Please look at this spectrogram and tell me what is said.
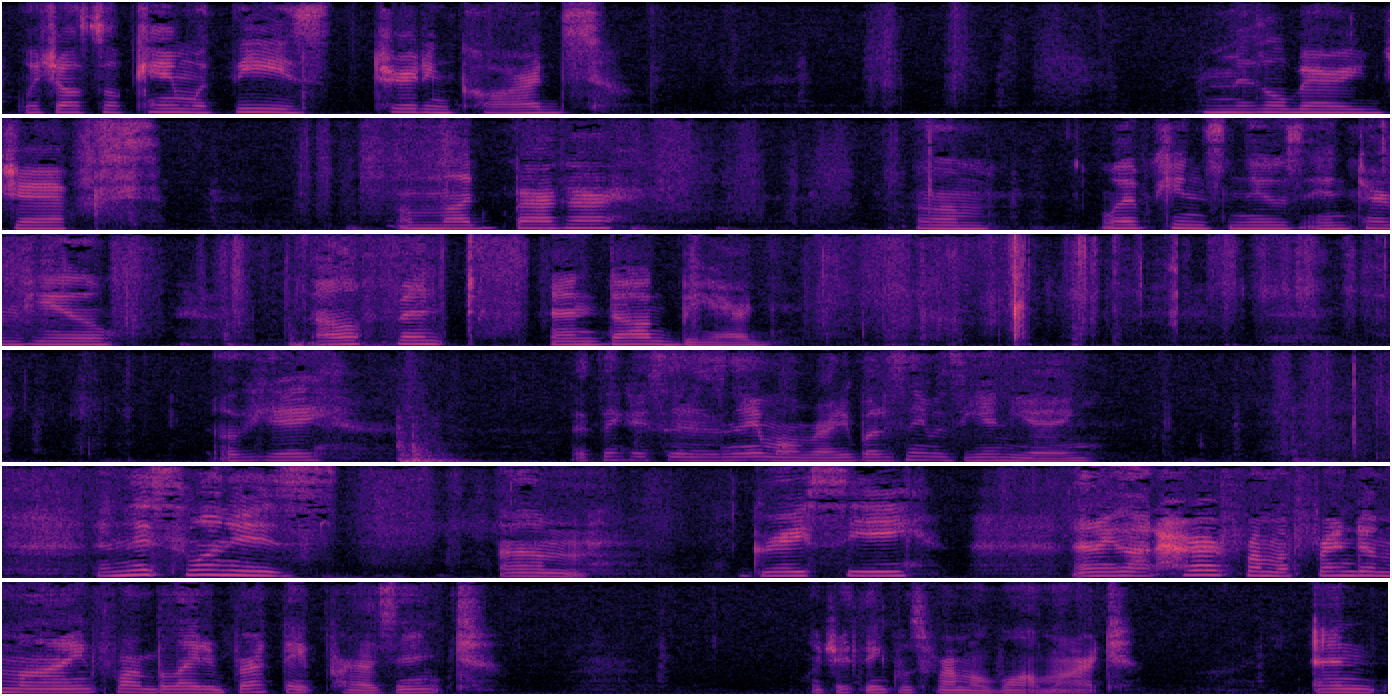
Which also came with these trading cards. Mizzleberry Jacks, a Mud Burger um, Webkinz News interview, Elephant, and Dogbeard. Okay, I think I said his name already, but his name is Yin Yang. And this one is, um, Gracie, and I got her from a friend of mine for a belated birthday present, which I think was from a Walmart and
